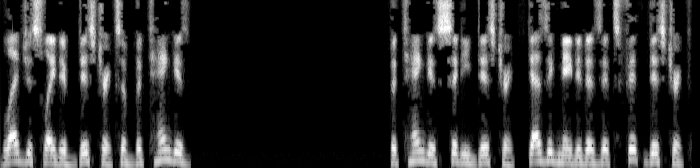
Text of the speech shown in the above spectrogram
Legislative districts of Batangas. Batangas City District, designated as its 5th district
